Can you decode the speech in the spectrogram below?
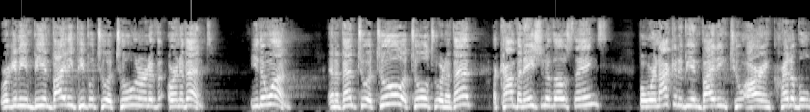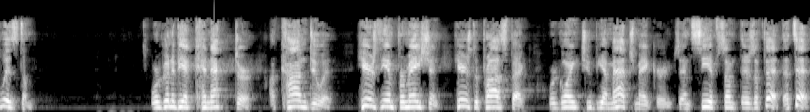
We're going to be inviting people to a tool or an, or an event. Either one. An event to a tool, a tool to an event, a combination of those things. But we're not going to be inviting to our incredible wisdom. We're going to be a connector, a conduit. Here's the information. Here's the prospect. We're going to be a matchmaker and see if some, there's a fit. That's it.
